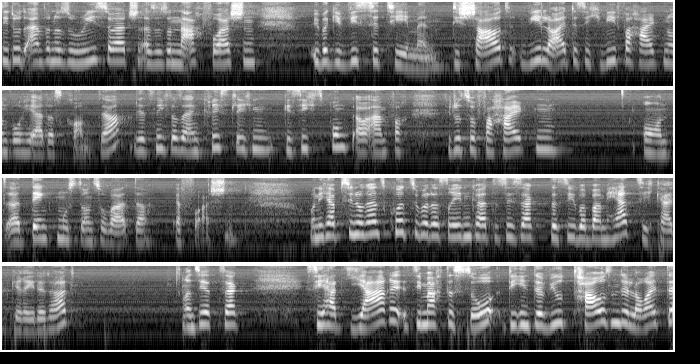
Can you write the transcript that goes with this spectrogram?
die tut einfach nur so Researchen, also so nachforschen über gewisse Themen. Die schaut, wie Leute sich wie verhalten und woher das kommt. Ja? Jetzt nicht aus einem christlichen Gesichtspunkt, aber einfach, die tut so Verhalten und äh, Denkmuster und so weiter erforschen. Und ich habe sie nur ganz kurz über das reden gehört, dass sie sagt, dass sie über Barmherzigkeit geredet hat. Und sie hat gesagt, sie hat Jahre, sie macht das so, die interviewt tausende Leute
